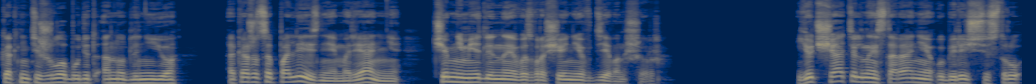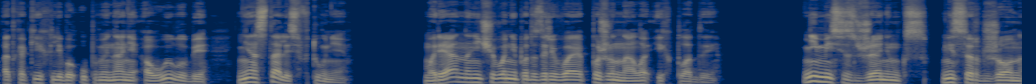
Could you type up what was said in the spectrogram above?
как не тяжело будет оно для нее, окажется полезнее Марианне, чем немедленное возвращение в Девоншир. Ее тщательные старания уберечь сестру от каких-либо упоминаний о Уиллубе не остались в туне. Марианна, ничего не подозревая, пожинала их плоды. Ни миссис Дженнингс, ни сэр Джон,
